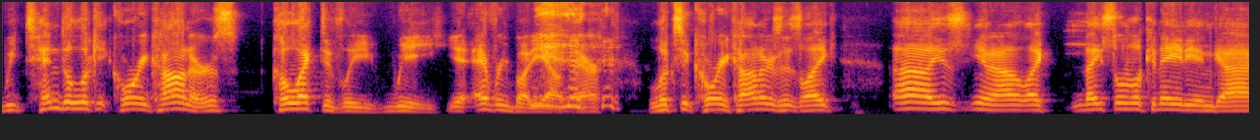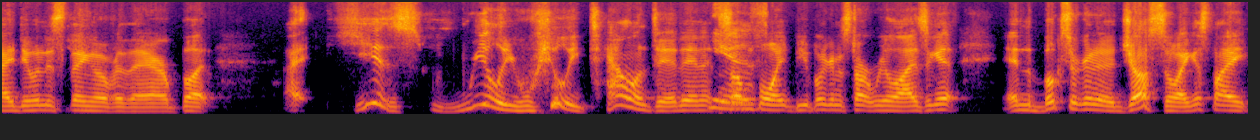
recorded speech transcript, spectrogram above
we tend to look at Corey Conners collectively. We, yeah, everybody out there looks at Corey Conners as like, oh, he's you know like nice little Canadian guy doing his thing over there, but. I, he is really, really talented, and at he some is. point, people are going to start realizing it, and the books are going to adjust. So, I guess my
